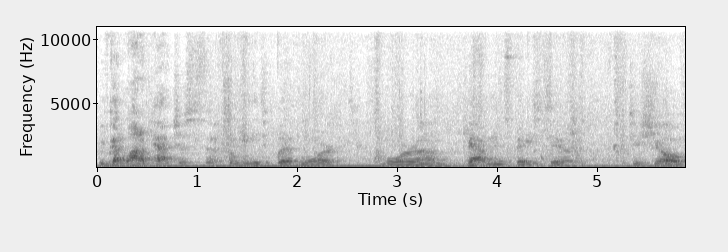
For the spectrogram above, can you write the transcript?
we've got a lot of patches, so we need to put up more more um, cabinet space to to show.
